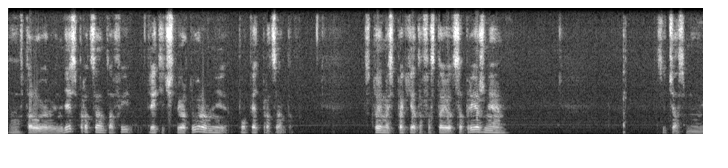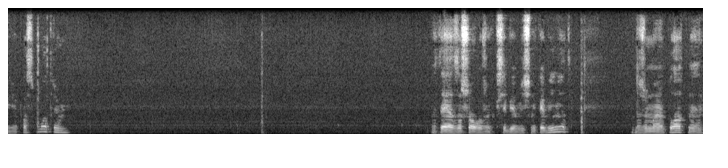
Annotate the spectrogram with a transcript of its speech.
А, второй уровень 10% и третий, четвертый уровни по 5%. Стоимость пакетов остается прежняя. Сейчас мы ее посмотрим. Это я зашел уже к себе в личный кабинет. Нажимаю платные.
